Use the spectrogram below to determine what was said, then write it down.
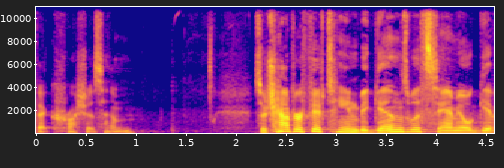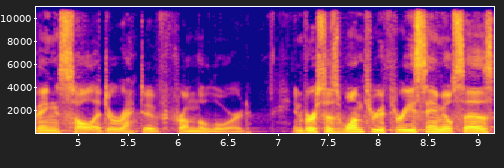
that crushes him. So, chapter 15 begins with Samuel giving Saul a directive from the Lord. In verses 1 through 3, Samuel says,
